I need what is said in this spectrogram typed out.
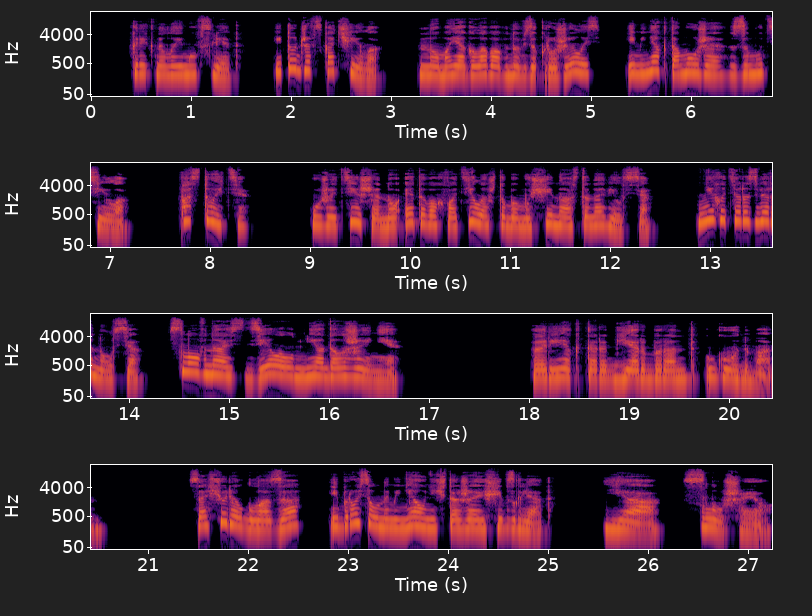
— крикнула ему вслед и тут же вскочила, но моя голова вновь закружилась и меня к тому же замутило. «Постойте!» Уже тише, но этого хватило, чтобы мужчина остановился. Нехотя развернулся, словно сделал мне одолжение. «Ректор Гербранд Гудман». Сощурил глаза и бросил на меня уничтожающий взгляд. «Я слушаю».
